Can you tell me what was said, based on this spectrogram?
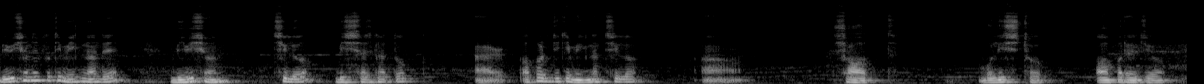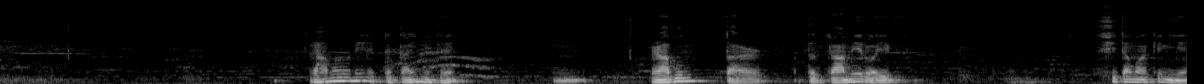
বিভীষণের প্রতি মেঘনাদে বিভীষণ ছিল বিশ্বাসঘাতক আর অপরদিকে মেঘনাদ ছিল সৎ, বলিষ্ঠ, অপরাজয়। রামায়ণের একটা কাহিনীতে রাবণ তার অর্থাৎ রামের ওয়াইফ সীতামাকে নিয়ে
